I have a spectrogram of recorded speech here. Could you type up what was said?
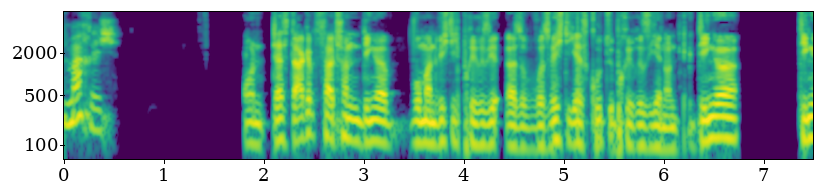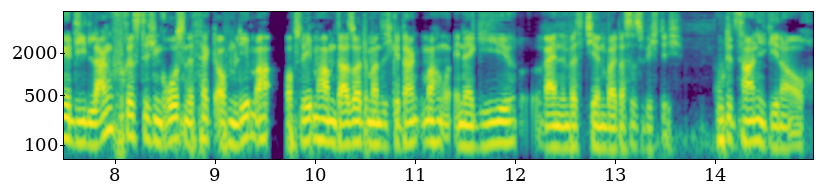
Mach ich. Und das, da gibt's halt schon Dinge, wo man wichtig priorisiert, also wo es wichtig ist, gut zu priorisieren. Und Dinge, Dinge, die langfristig einen großen Effekt auf dem Leben, aufs Leben haben, da sollte man sich Gedanken machen und Energie rein investieren, weil das ist wichtig. Gute Zahnhygiene auch.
